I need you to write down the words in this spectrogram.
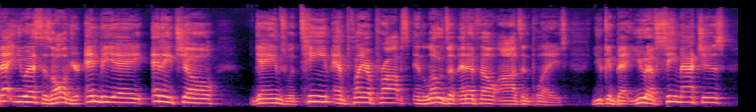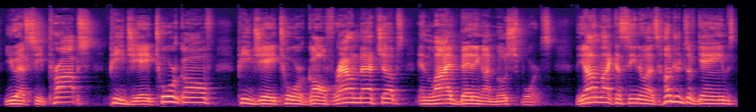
BetUS has all of your NBA, NHL games with team and player props and loads of NFL odds and plays. You can bet UFC matches, UFC props, PGA Tour golf, PGA Tour golf round matchups, and live betting on most sports. The online casino has hundreds of games,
